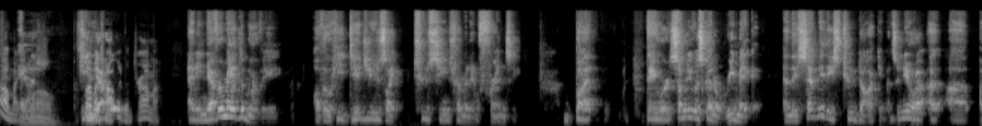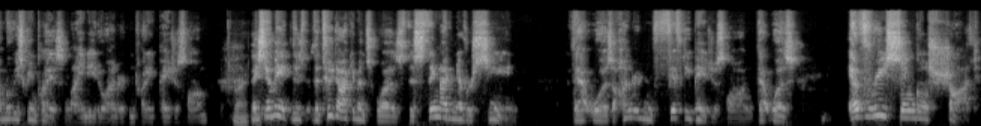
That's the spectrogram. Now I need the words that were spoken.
Oh my Yeah. gosh. Wow. So much Hollywood drama. And he never made the movie, although he did use like two scenes from it in Frenzy. But they were somebody was going to remake it, and they sent me these two documents. And you know, a, a, a movie screenplay is ninety to one hundred and twenty pages long. Right. They sent me these, the two documents was this thing I've never seen that was 150 pages long. That was every single shot,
